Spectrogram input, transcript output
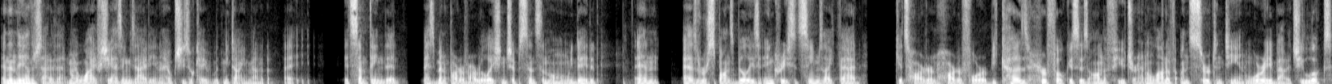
And then the other side of that, my wife, she has anxiety, and I hope she's okay with me talking about it. It's something that has been a part of our relationship since the moment we dated. And as responsibilities increase, it seems like that gets harder and harder for her because her focus is on the future and a lot of uncertainty and worry about it. She looks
